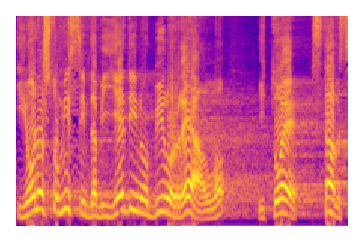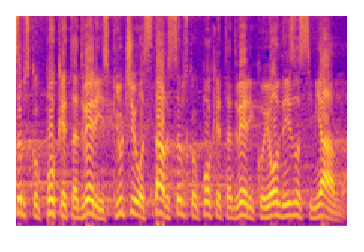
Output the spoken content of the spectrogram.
I ono što mislim da bi jedino bilo realno, i to je stav srpskog pokreta dveri, isključivo stav srpskog pokreta dveri koji ovde iznosim javno,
